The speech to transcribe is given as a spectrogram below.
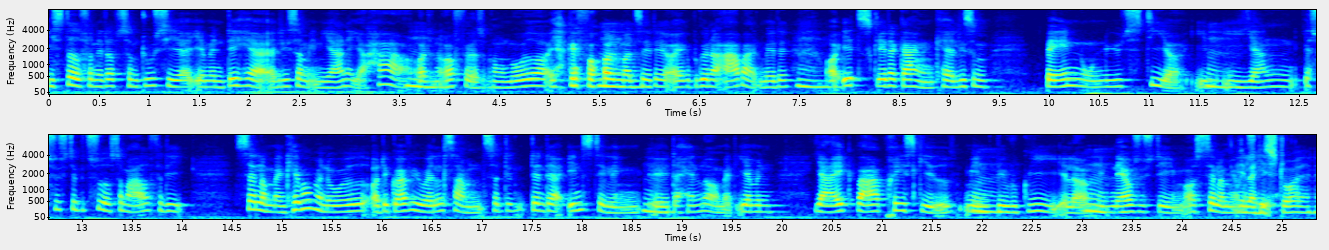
i stedet for netop, som du siger, jamen det her er ligesom en hjerne, jeg har, mm. og den opfører sig på nogle måder, og jeg kan forholde mm. mig til det, og jeg kan begynde at arbejde med det. Mm. Og et skridt ad gangen kan jeg ligesom bane nogle nye stier i, mm. i hjernen. Jeg synes, det betyder så meget, fordi selvom man kæmper med noget, og det gør vi jo alle sammen, så det, den der indstilling, mm. øh, der handler om, at jamen, jeg er ikke bare prisgivet min mm. biologi eller mm. mit nervesystem, også selvom jeg Eller måske, historie.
